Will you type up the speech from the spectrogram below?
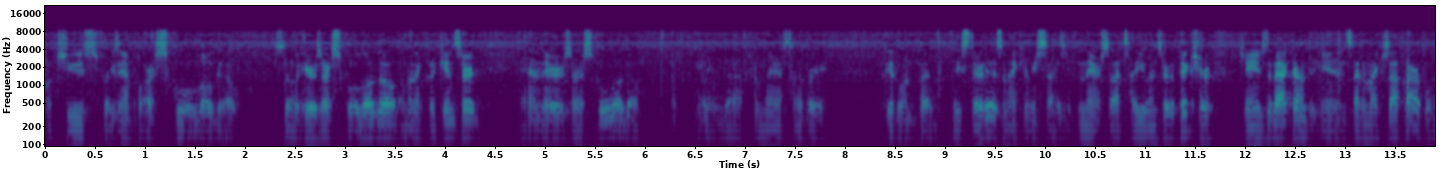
I'll choose, for example, our school logo. So here's our school logo. I'm going to click Insert, and there's our school logo. And uh, from there, it's not a very good one, but at least there it is, and I can resize it from there. So that's how you insert a picture, change the background inside of Microsoft PowerPoint.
